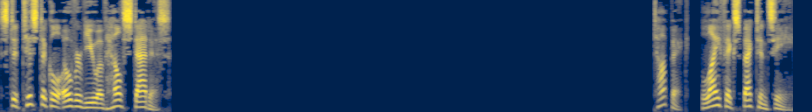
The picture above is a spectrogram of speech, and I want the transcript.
Statistical overview of health status Life expectancy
